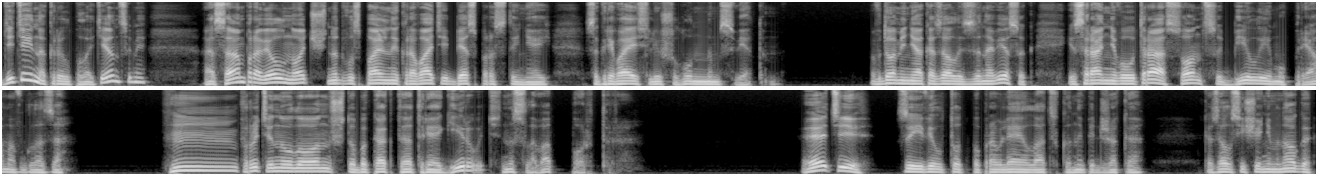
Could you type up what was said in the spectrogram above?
Детей накрыл полотенцами, а сам провел ночь на двуспальной кровати без простыней, согреваясь лишь лунным светом. В доме не оказалось занавесок, и с раннего утра солнце било ему прямо в глаза. «Хм...» — протянул он, чтобы как-то отреагировать на слова Портера. «Эти — заявил тот, поправляя лацко на пиджака. Казалось, еще немного,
